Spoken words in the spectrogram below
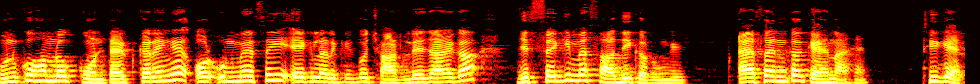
उनको हम लोग कांटेक्ट करेंगे और उनमें से ही एक लड़के को छांट ले जाएगा, जिससे कि मैं शादी करूँगी। ऐसा इनका कहना है। ठीक है?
